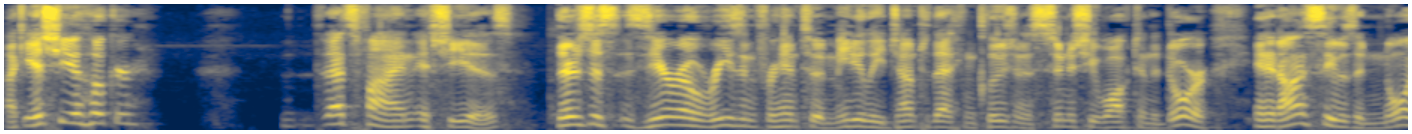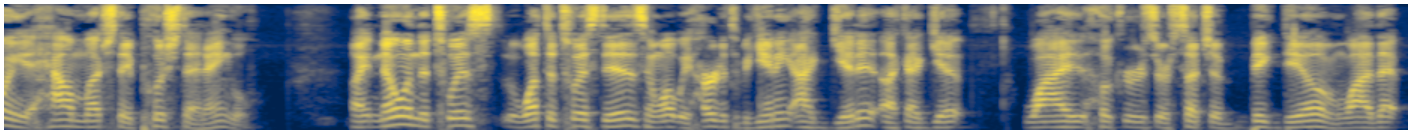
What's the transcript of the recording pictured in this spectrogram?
Like, is she a hooker? that's fine if she is. There's just zero reason for him to immediately jump to that conclusion as soon as she walked in the door. And it honestly was annoying at how much they pushed that angle. Like knowing the twist, what the twist is, and what we heard at the beginning, I get it. Like I get why hookers are such a big deal and why that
